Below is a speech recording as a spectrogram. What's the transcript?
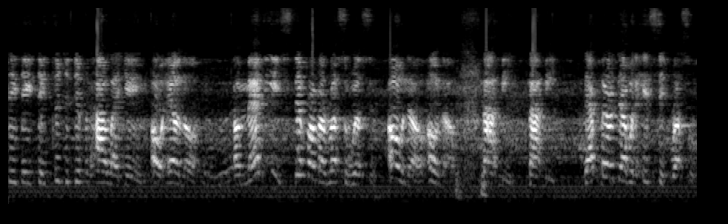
know what he did here? They, they, they took a different highlight game. Oh, hell no. Mm-hmm. Imagine getting stiff arm by Russell Wilson. Oh, no. Oh, no. Not me. Not me. That player that would have hit Stick Russell.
